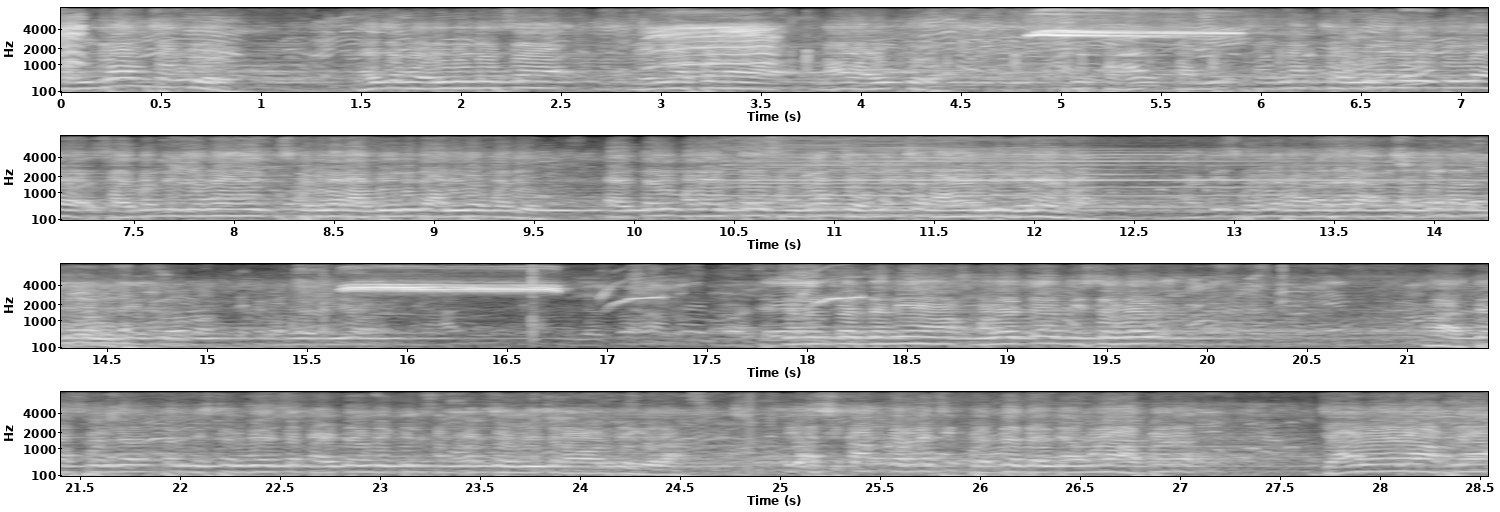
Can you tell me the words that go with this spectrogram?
संग्राम चौगले याच्या बॉडी बिल्डरचा नेहमी आपण नाव ऐकतो संग्राम चौगुले देखील साहेबांनी जेव्हा एक स्पर्धा राबवली होती अलिबागमध्ये टायटल मला वाटतं संग्राम चौगुलेंच्या नावावरती गेला होता. आणि ती स्पर्धा राहण्यासाठी आम्ही स्वतः त्याच्यानंतर त्यांनी मला वाटतं मिस्टर वर्ल्ड हा त्या स्पर्धेनंतर मिस्टर वर्ल्डचा टायटल देखील संग्राम चौधरीच्या नावावरती गेला. ही अशी काम करण्याची पद्धत आहे त्यामुळे आपण ज्या वेळेला आपल्या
